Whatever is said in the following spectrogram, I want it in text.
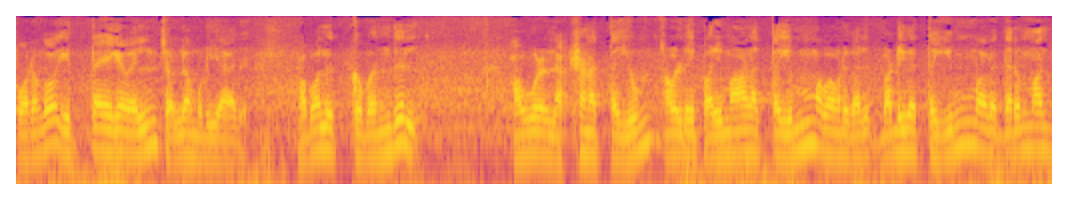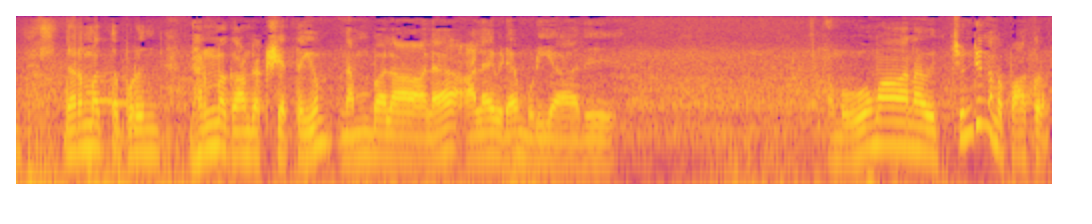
போகிறவங்க இத்தகையவள்னு சொல்ல முடியாது. அவளுக்கு வந்து அவள் லட்சணத்தையும் அவளுடைய பரிமாணத்தையும் அவளுடைய வடிவத்தையும் அவள் தர்ம தர்மத்தை புரிந் தர்ம காந்தக்ஷத்தையும் நம்மளால அளவிட முடியாது. நம்ம ஓமான வச்சுட்டு நம்ம பார்க்குறோம்.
